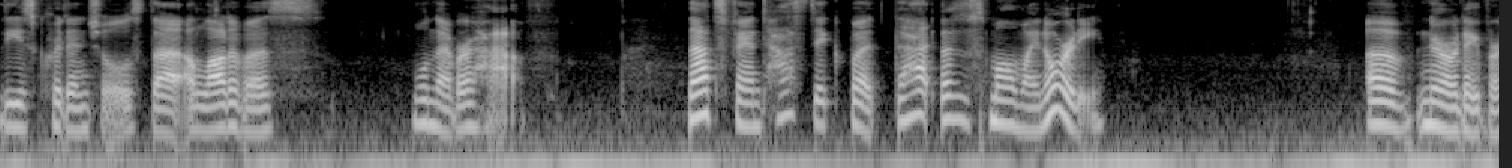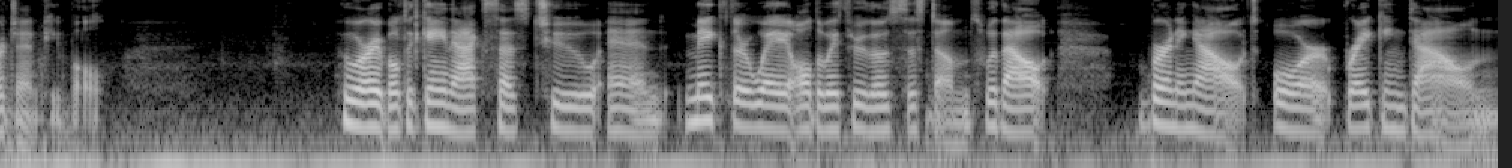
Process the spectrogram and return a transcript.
these credentials that a lot of us will never have. That's fantastic, but that is a small minority of neurodivergent people who are able to gain access to and make their way all the way through those systems without burning out or breaking down.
